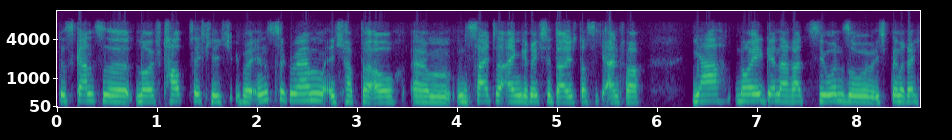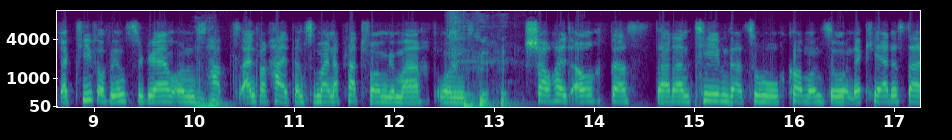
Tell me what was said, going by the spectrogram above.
das Ganze läuft hauptsächlich über Instagram. Ich habe da auch ähm, eine Seite eingerichtet, dadurch, dass ich einfach ja, neue Generation, so ich bin recht aktiv auf Instagram und mhm. habe es einfach halt dann zu meiner Plattform gemacht und schaue halt auch, dass da dann Themen dazu hochkommen und so und erkläre das da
